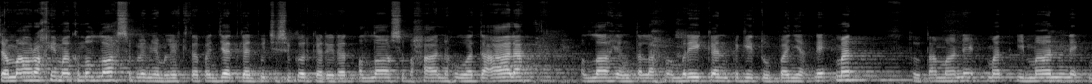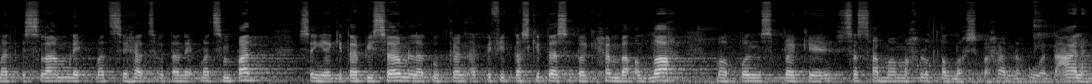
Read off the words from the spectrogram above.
Jamaah rahimakumullah sebelumnya boleh kita panjatkan puji syukur kehadirat Allah Subhanahu wa taala. Allah yang telah memberikan begitu banyak nikmat, terutama nikmat iman, nikmat Islam, nikmat sehat serta nikmat sempat sehingga kita bisa melakukan aktivitas kita sebagai hamba Allah maupun sebagai sesama makhluk Allah Subhanahu wa taala.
